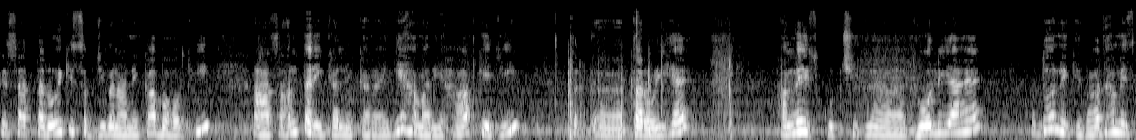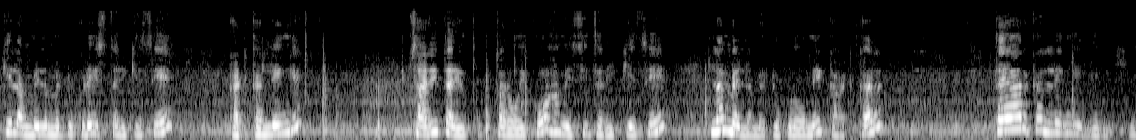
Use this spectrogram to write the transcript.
के साथ तरोई की सब्ज़ी बनाने का बहुत ही आसान तरीका लेकर आएँगे। हमारी हाफ़ के जी तरोई है। हमने इसको धो लिया है। धोने के बाद हम इसके लंबे लंबे टुकड़े इस तरीके से कट कर लेंगे। सारी तरोई को हम इसी तरीके से लंबे लंबे टुकड़ों में काट कर तैयार कर लेंगे। ये देखिए,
